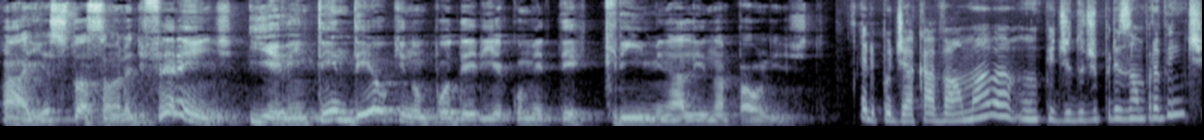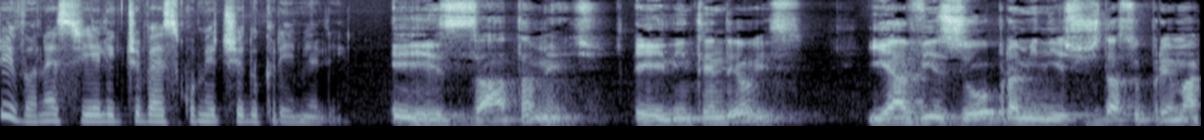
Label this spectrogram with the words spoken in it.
aí a situação era diferente. E ele entendeu que não poderia cometer crime ali na Paulista. Ele podia cavar uma, um pedido de prisão preventiva, né? Se ele tivesse cometido o crime ali. Exatamente. Ele entendeu isso. E avisou para ministros da Suprema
